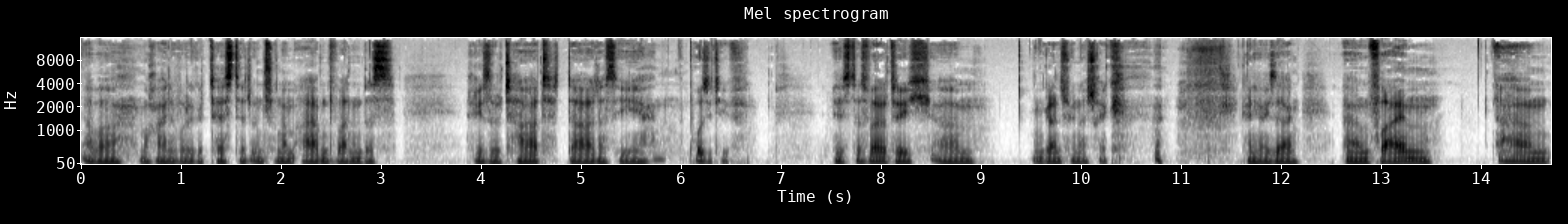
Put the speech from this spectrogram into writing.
Aber Mareile wurde getestet und schon am Abend war dann das Resultat da, dass sie positiv ist. Das war natürlich ähm, ein ganz schöner Schreck, kann ich euch sagen. Ähm, vor allem ähm,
